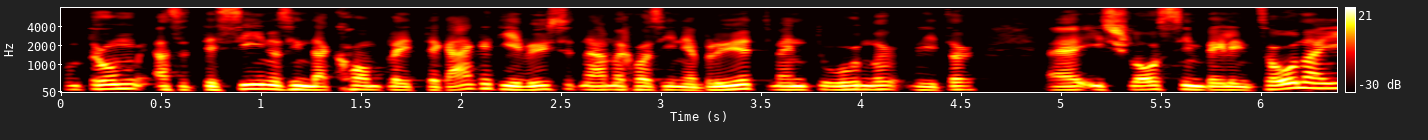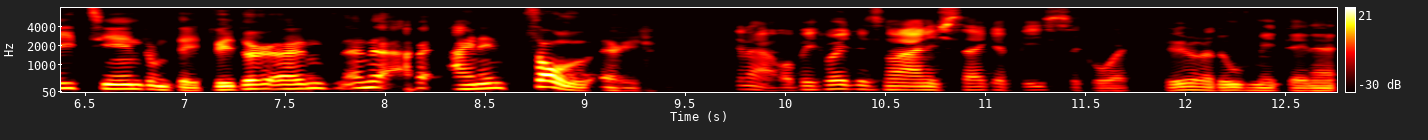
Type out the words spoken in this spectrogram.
Und darum, also Tessiner sind da komplett dagegen. Die wissen nämlich, was ihnen blüht, wenn die Urner wieder äh, ins Schloss in Bellinzona einziehen und dort wieder einen, einen Zoll errichten. Genau, aber ich würde jetzt noch eines sagen, bisschen gut. Hören auf mit diesen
